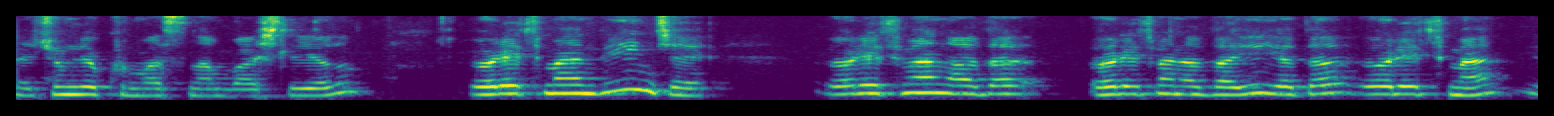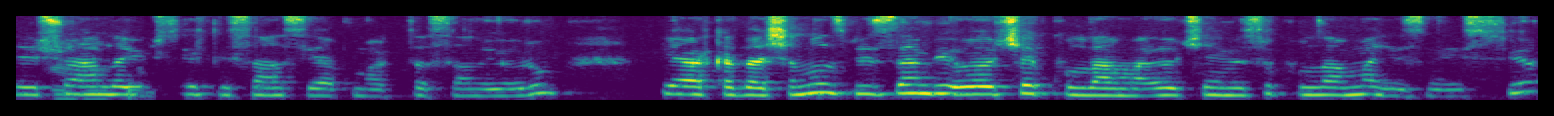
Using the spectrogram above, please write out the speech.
E, cümle kurmasından başlayalım. Öğretmen deyince öğretmen ada öğretmen adayı ya da öğretmen e, şu anda yüksek lisans yapmakta sanıyorum. Bir arkadaşımız bizden bir ölçek kullanma, ölçeğimizi kullanma izni istiyor.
